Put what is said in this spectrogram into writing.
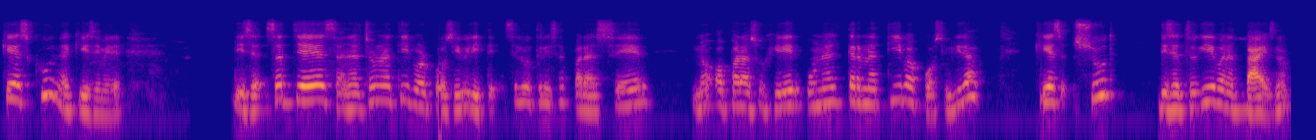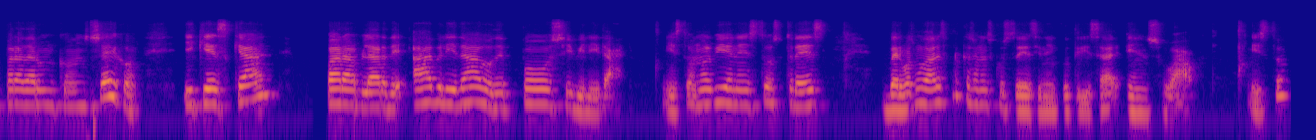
¿Qué es could? Aquí dice, miren, dice, suggest an alternative or possibility. Se lo utiliza para hacer, ¿no? O para sugerir una alternativa posibilidad. ¿Qué es should? Dice, to give an advice, ¿no? Para dar un consejo. ¿Y qué es can? Para hablar de habilidad o de posibilidad. ¿Listo? No olviden estos tres verbos modales porque son los que ustedes tienen que utilizar en su audio. ¿Listo?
